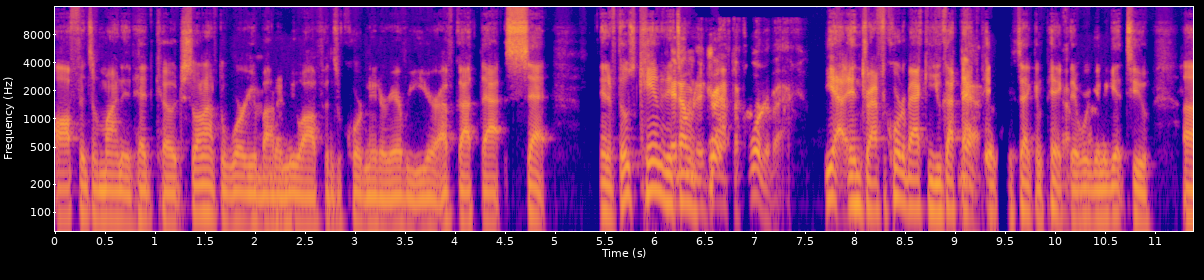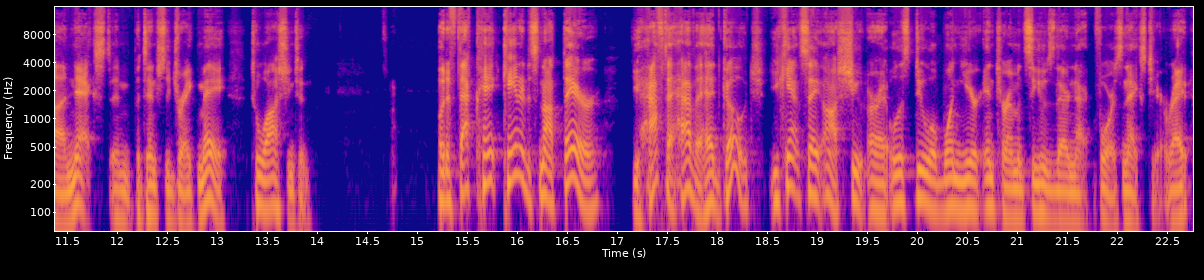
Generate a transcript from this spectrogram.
offensive minded head coach. So I don't have to worry about a new offensive coordinator every year. I've got that set. And if those candidates, and I'm going to draft a quarterback. Yeah, and draft a quarterback, and you got that yeah. pick, the second pick yeah. that we're going to get to uh, next, and potentially Drake Maye to Washington. But if that candidate's not there, you have to have a head coach. You can't say, oh, shoot, all right, well, let's do a one year interim and see who's there next for us next year, right?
